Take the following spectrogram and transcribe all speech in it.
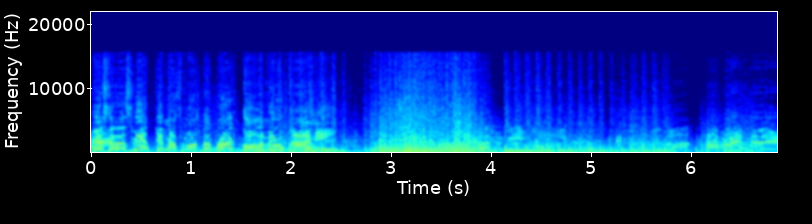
Без разведки нас можно брать голыми руками! Повысили!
